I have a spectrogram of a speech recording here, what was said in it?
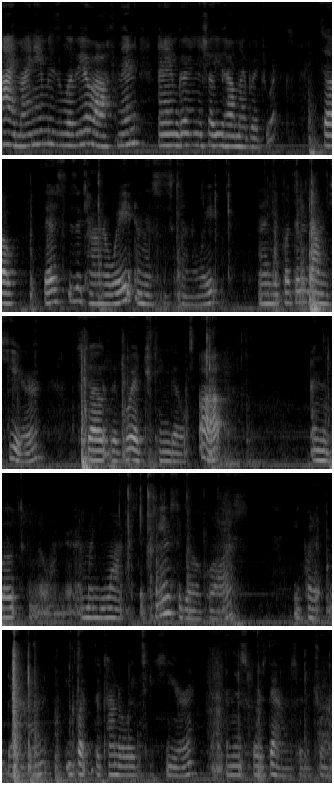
Hi, my name is Olivia Rothman, and I'm going to show you how my bridge works. So, this is a counterweight, and this is a counterweight, and you put them down here, so the bridge can go up, and the boats can go under. And when you want the trains to go across, you put it down, you put the counterweight here, and this goes down, so the train.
